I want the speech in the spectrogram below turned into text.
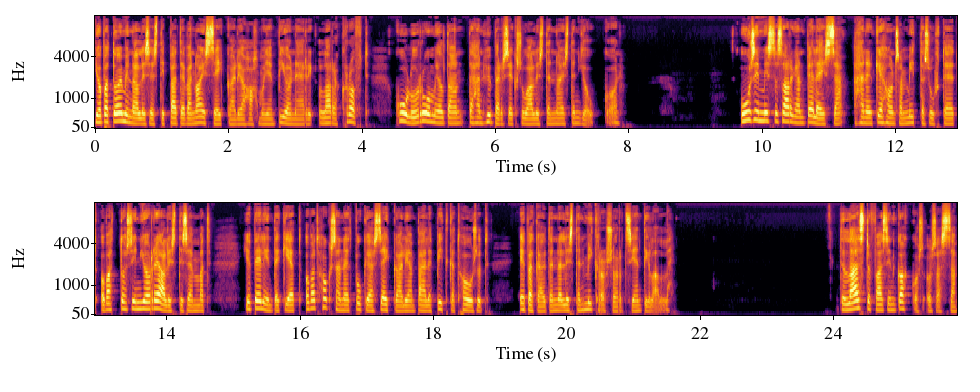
Jopa toiminnallisesti pätevä naisseikkailijahahmojen pioneeri Lara Croft kuuluu ruumiltaan tähän hyperseksuaalisten naisten joukkoon. Uusimmissa sarjan peleissä hänen kehonsa mittasuhteet ovat tosin jo realistisemmat, ja pelintekijät ovat hoksanneet pukea seikkailijan päälle pitkät housut epäkäytännöllisten mikroshortsien tilalle. The Last of Usin kakkososassa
